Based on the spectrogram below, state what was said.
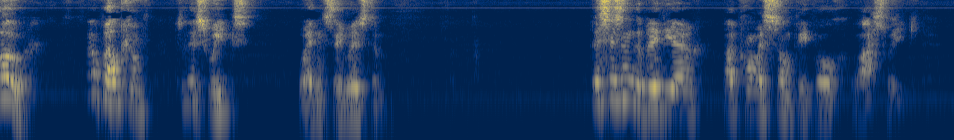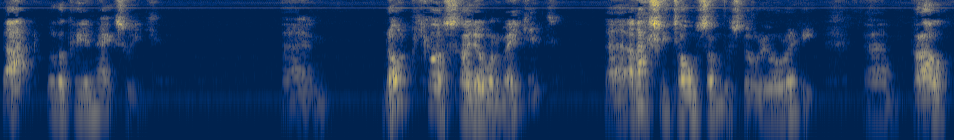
Hello and welcome to this week's Wednesday Wisdom. This isn't the video I promised some people last week. That will appear next week. Um, not because I don't want to make it. Uh, I've actually told some of the story already. Um, but I'll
